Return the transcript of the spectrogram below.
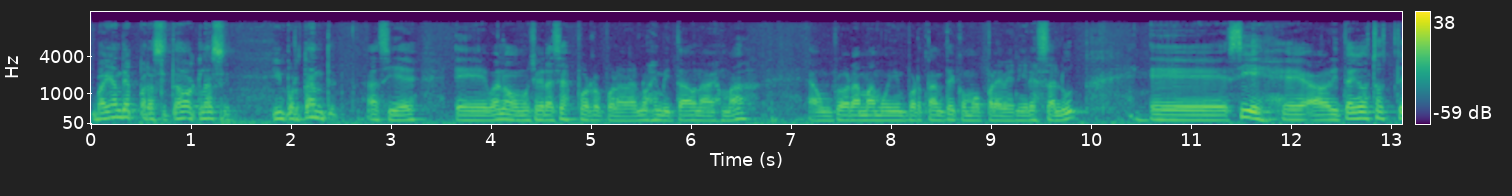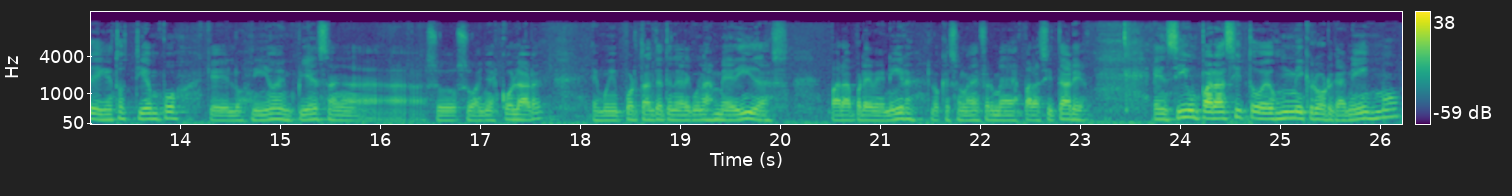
vayan desparasitados a clase. Importante. Así es. Eh, bueno, muchas gracias por, por habernos invitado una vez más a un programa muy importante como Prevenir Salud. Eh, sí, eh, ahorita en estos, en estos tiempos que los niños empiezan a, su, año escolar, es muy importante tener algunas medidas para prevenir lo que son las enfermedades parasitarias. En sí, un parásito es un microorganismo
